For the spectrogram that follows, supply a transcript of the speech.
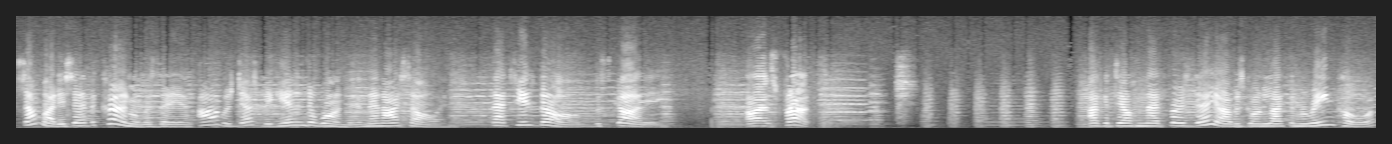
Somebody said the colonel was there, and I was just beginning to wonder, and then I saw him. That's his dog, the Scotty. Eyes front. I could tell from that first day I was going to like the Marine Corps.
